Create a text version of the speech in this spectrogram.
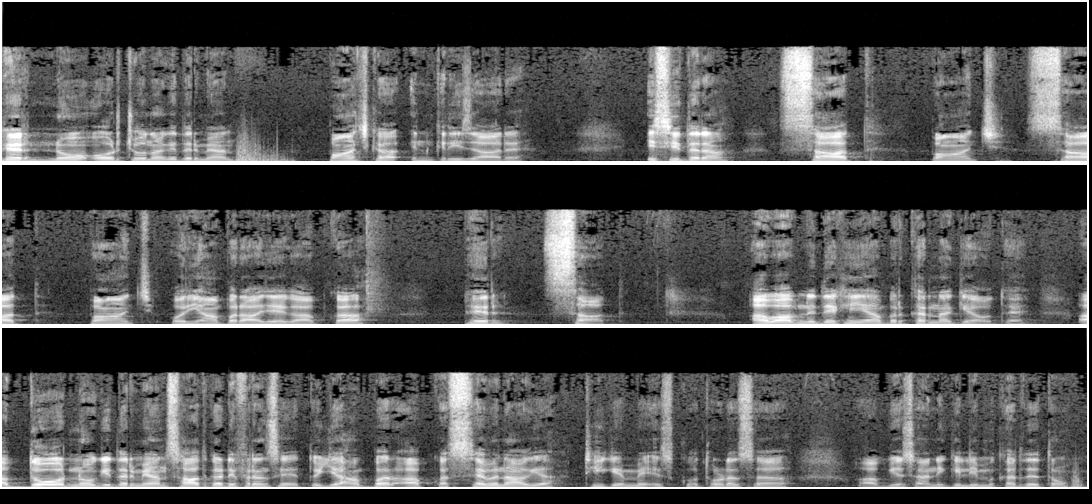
फिर नौ और चौदह के दरमियान पाँच का इंक्रीज़ आ रहा है। इसी तरह सात, पाँच, सात पाँच और यहाँ पर आ जाएगा आपका फिर सात। अब आपने देखें यहाँ पर करना क्या होता है। अब दो और नौ के दरमियान सात का डिफरेंस है तो यहाँ पर आपका सेवन आ गया। ठीक है, मैं इसको थोड़ा सा आपकी आसानी के लिए मैं कर देता हूँ।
